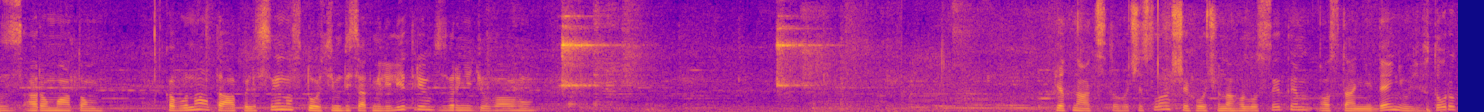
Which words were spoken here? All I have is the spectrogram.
з ароматом кавуна та апельсина 170 мл. Зверніть увагу. – 15 числа ще хочу наголосити, останній день у вівторок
